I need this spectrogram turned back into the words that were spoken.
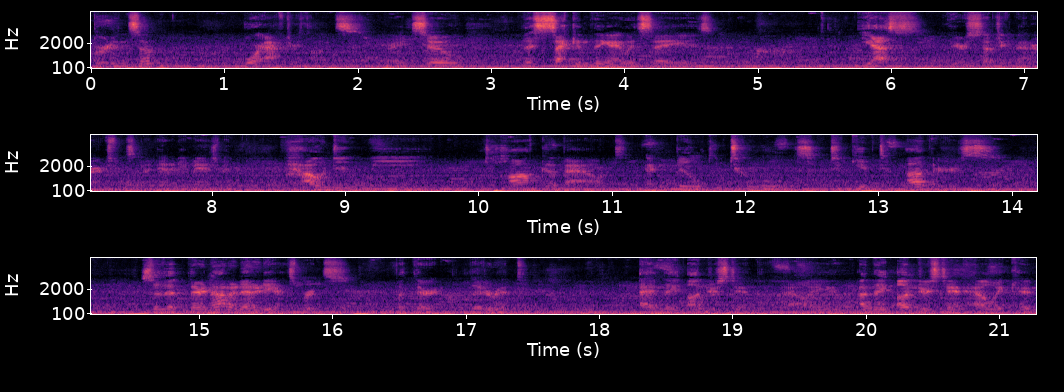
burdensome or afterthoughts, right? So the second thing I would say is, yes, we are subject matter experts in identity management. How do we talk about and build tools to give to others so that they're not identity experts, but they're literate and they understand the value and they understand how it can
